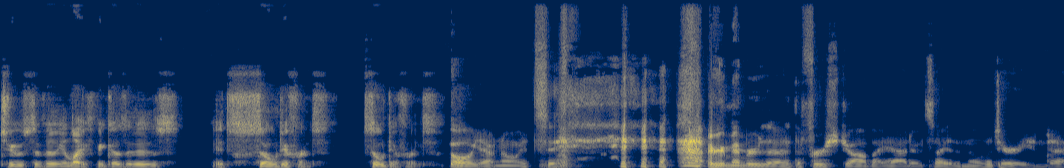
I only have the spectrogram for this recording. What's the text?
to civilian life because it is it's so different, so different. Oh yeah, no, it's. I remember the the first job I had outside of the military, and uh,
